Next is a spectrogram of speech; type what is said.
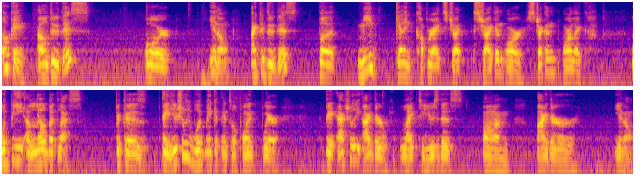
okay, I'll do this, or, you know, I could do this, but me getting copyright stri- stricken or stricken or like would be a little bit less because they usually would make it into a point where they actually either like to use this on either you know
